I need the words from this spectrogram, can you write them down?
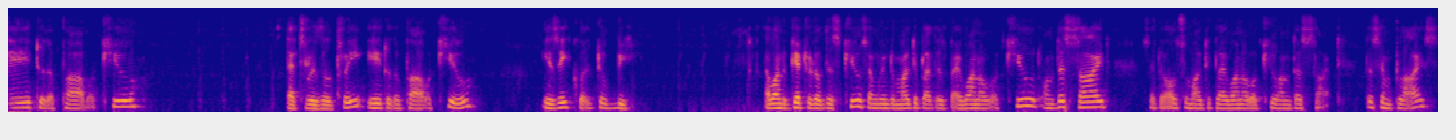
a to the power q, that's result 3, a to the power q is equal to b. I want to get rid of this q, so I'm going to multiply this by 1 over q on this side, so to also multiply 1 over q on this side. This implies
